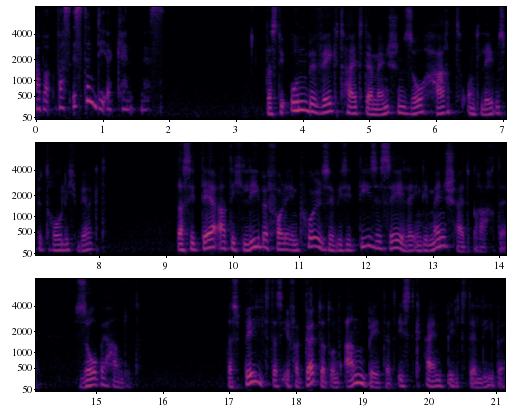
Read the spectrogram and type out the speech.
Aber was ist denn die Erkenntnis? Dass die Unbewegtheit der Menschen so hart und lebensbedrohlich wirkt, dass sie derartig liebevolle Impulse, wie sie diese Seele in die Menschheit brachte, so behandelt. Das Bild, das ihr vergöttert und anbetet, ist kein Bild der Liebe.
